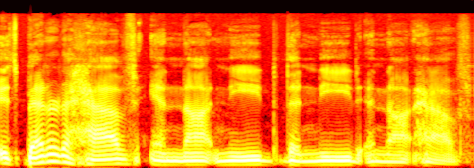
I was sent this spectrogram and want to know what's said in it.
it's better to have and not need than need and not have.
